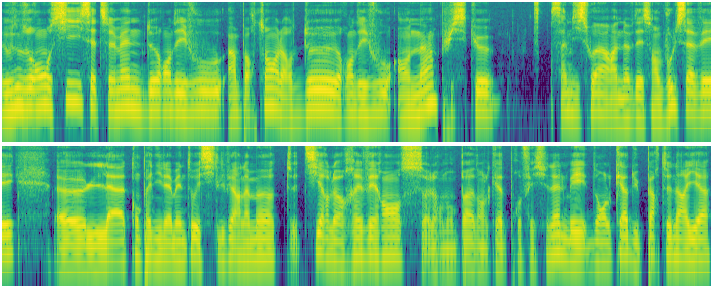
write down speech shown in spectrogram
Nous aurons aussi cette semaine deux rendez-vous importants. Alors, deux rendez-vous en un puisque Samedi soir, 9 décembre, vous le savez, euh, la compagnie Lamento et Sylvain Lamotte tirent leur révérence, alors non pas dans le cadre professionnel, mais dans le cadre du partenariat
